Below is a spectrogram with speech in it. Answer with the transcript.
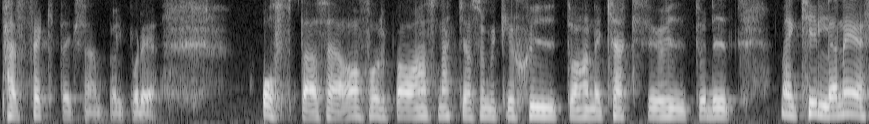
Perfekt exempel på det. Ofta så här, ah, folk bara, han snackar så mycket skit och han är kaxig och hit och dit. Men killen är,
